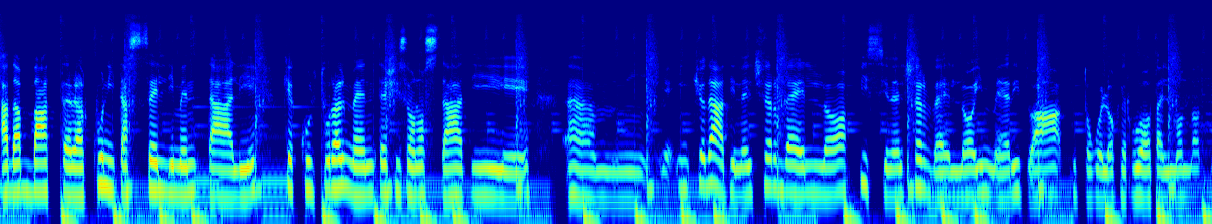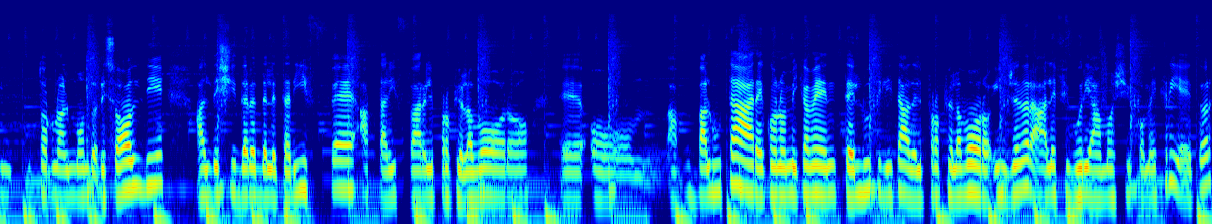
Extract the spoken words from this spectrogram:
ad abbattere alcuni tasselli mentali che culturalmente ci sono stati ehm, inchiodati nel cervello, affissi nel cervello in merito a tutto quello che ruota mondo, intorno al mondo dei soldi, al decidere delle tariffe, a tariffare il proprio lavoro eh, o a valutare economicamente l'utilità del proprio lavoro in generale, figuriamoci come creator,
